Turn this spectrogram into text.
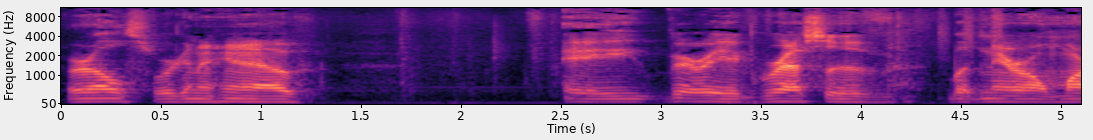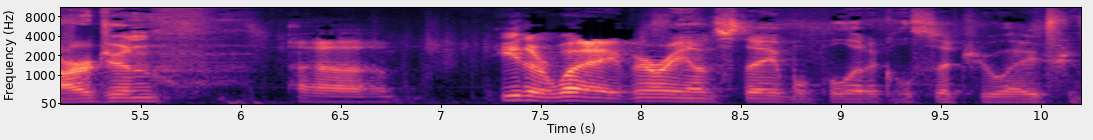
or else we're going to have a very aggressive but narrow margin. Uh, either way, very unstable political situation.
